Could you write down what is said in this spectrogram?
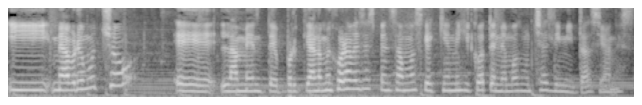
Y me abrió mucho eh, la mente, porque a lo mejor a veces pensamos que aquí en México tenemos muchas limitaciones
